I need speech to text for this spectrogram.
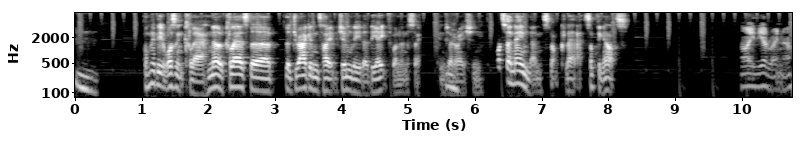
Hmm. Or maybe it wasn't Clair. No, Clair's the the dragon type gym leader, the eighth one in the second Hmm. generation. What's her name then? It's not Clair. It's something else. no idea right now.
